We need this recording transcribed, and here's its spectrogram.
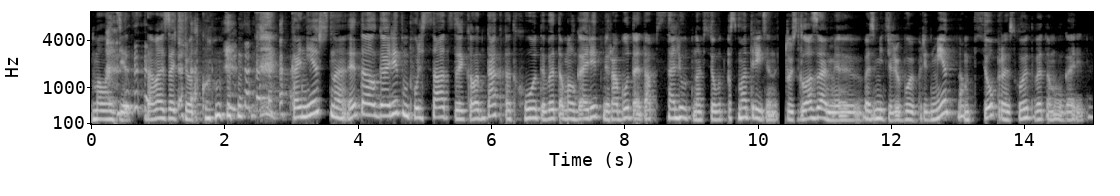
молодец, давай зачетку. Конечно, это алгоритм пульсации, контакт, отход, и в этом алгоритме работает абсолютно все. Вот посмотрите, то есть глазами возьмите любой предмет, там все происходит в этом алгоритме.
